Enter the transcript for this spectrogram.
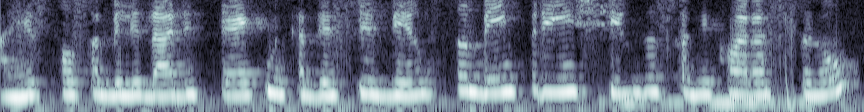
a, responsabilidade técnica desse evento também preenchendo essa declaração.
